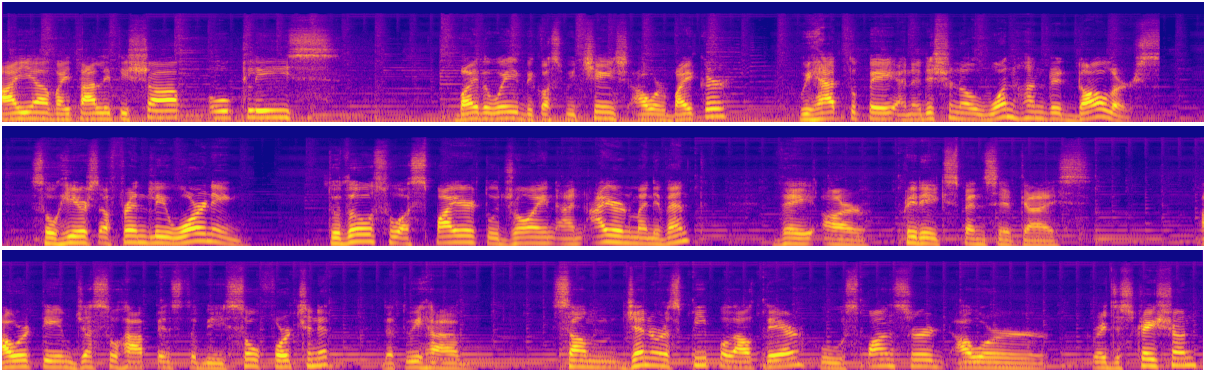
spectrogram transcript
Aya Vitality Shop, Oakley's. By the way, because we changed our biker, we had to pay an additional $100. So here's a friendly warning. To those who aspire to join an Ironman event, they are pretty expensive guys. Our team just so happens to be so fortunate that we have some generous people out there who sponsored our registration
